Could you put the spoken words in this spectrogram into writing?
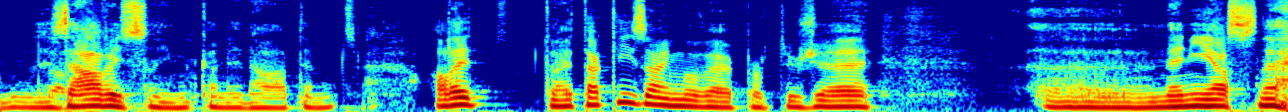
nezávislým kandidátem. Ale to je taky zajímavé, protože uh, Eh, není jasné,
